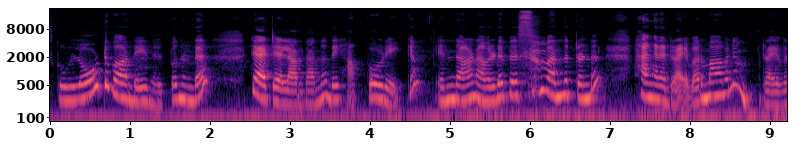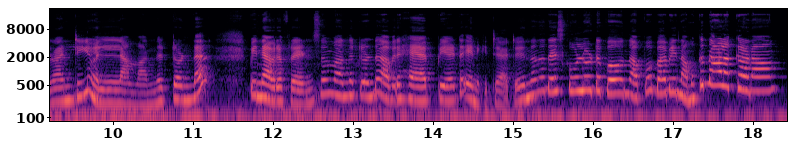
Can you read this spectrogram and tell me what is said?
സ്കൂളിലോട്ട് പോകാൻ ദേ നിൽപ്പുന്നുണ്ട്. ടാറ്റ എല്ലാം ദേ അപ്പോഴേക്കും എന്താണ് അവരുടെ ബസ്സും വന്നിട്ടുണ്ട്. അങ്ങനെ ഡ്രൈവർ മാമനും ഡ്രൈവർ ആന്റിയും എല്ലാം വന്നിട്ടുണ്ട്. പിന്നെ അവരുടെ ഫ്രണ്ട്സും വന്നിട്ടുണ്ട്. അവർ ഹാപ്പി ആയിട്ട് എനിക്ക് ടാറ്റ ദേ സ്കൂളിലോട്ട് പോകുന്നു. അപ്പോൾ ബാബി നമുക്ക് നാളെ കാണാം.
